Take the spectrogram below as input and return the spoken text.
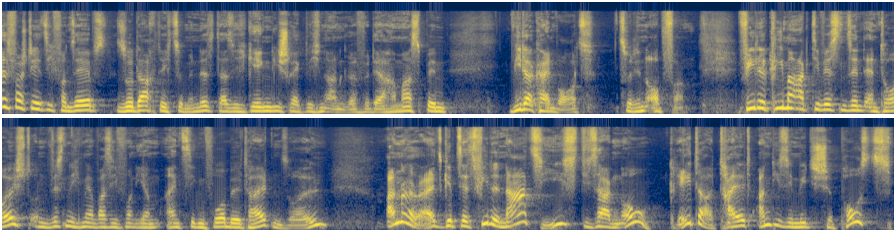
es versteht sich von selbst, so dachte ich zumindest, dass ich gegen die schrecklichen Angriffe der Hamas bin. Wieder kein Wort zu den Opfern. Viele Klimaaktivisten sind enttäuscht und wissen nicht mehr, was sie von ihrem einzigen Vorbild halten sollen. Andererseits gibt es jetzt viele Nazis, die sagen, oh, Greta teilt antisemitische Posts.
